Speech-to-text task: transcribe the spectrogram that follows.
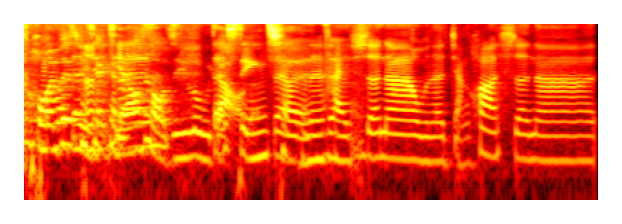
我们这几天可能用手机录到的的。行程对，可能海声啊，我们的讲话声啊，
